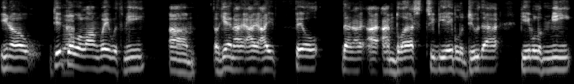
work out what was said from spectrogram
you know did Yeah. go a long way with me. Um, again, I, I, I feel that I, I, I'm blessed to be able to do that, be able to meet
